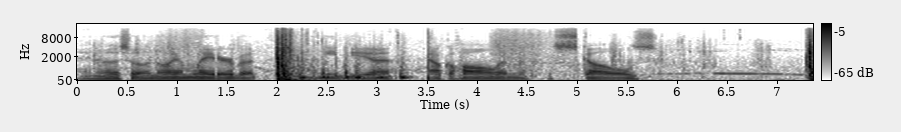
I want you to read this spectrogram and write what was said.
I know this will annoy him later, but I need the uh, alcohol and the, the skulls. I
